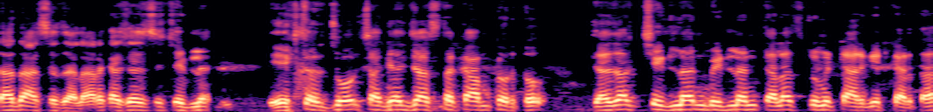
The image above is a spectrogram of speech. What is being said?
दादा असं झालं. अरे कशाचं चिडले? एक तर जो सगळ्यात जास्त काम करतो. त्याचा चिडलन बिडलन त्यालाच तुम्ही टार्गेट करता.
